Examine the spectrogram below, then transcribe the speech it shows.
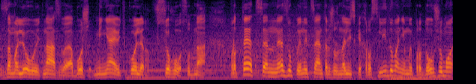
замальовують назви або ж міняють колір всього судна. Проте це не зупинить центр журналістських розслідувань. і Ми продовжимо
